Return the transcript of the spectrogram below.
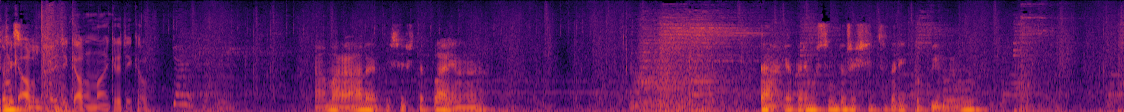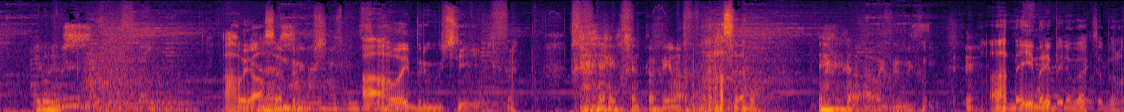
Critical, critical, normálně critical. Delicately. Kamaráde, ty jsi teplej, ne? Tak, já tady musím dořešit, co tady kopíruju. Kopíruju s... Ahoj, já jsem Bruce. Ahoj, Brucey. jsem to byl. Hledá se nebo. Ahoj, Bruce. A nejím ryby, nebo jak to bylo.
